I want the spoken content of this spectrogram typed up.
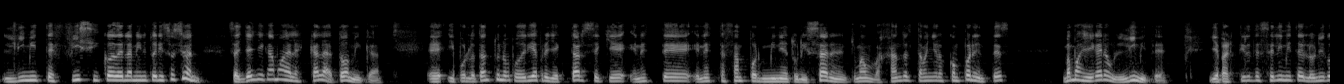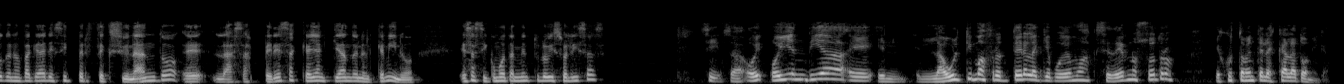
límite físico de la miniaturización. O sea, ya llegamos a la escala atómica. Eh, y por lo tanto uno podría proyectarse que en este, en este afán por miniaturizar, en el que vamos bajando el tamaño de los componentes, vamos a llegar a un límite. Y a partir de ese límite lo único que nos va a quedar es ir perfeccionando eh, las asperezas que vayan quedando en el camino. ¿Es así como también tú lo visualizas? Sí, o sea, hoy, hoy en día eh, la última frontera a la que podemos acceder nosotros es justamente la escala atómica.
